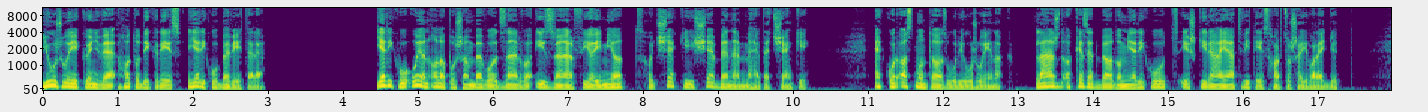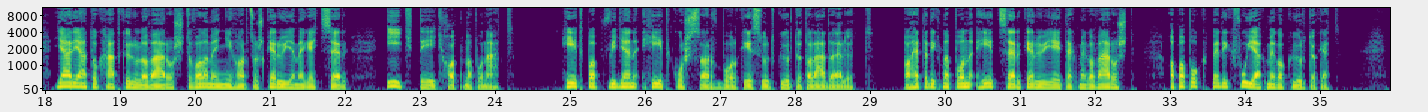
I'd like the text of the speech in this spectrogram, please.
Józsué könyve, hatodik rész, Jerikó bevétele. Jerikó olyan alaposan be volt zárva Izrael fiai miatt, hogy se ki, se be nem mehetett senki. Ekkor azt mondta az úr Józsuénak, lásd, a kezedbe adom Jerikót és királyát vitéz harcosaival együtt. Járjátok hát körül a várost, valamennyi harcos kerülje meg egyszer, így tégy hat napon át. Hét pap vigyen hét kosszarvból készült kürtöt a láda előtt. A hetedik napon hétszer kerüljétek meg a várost, a papok pedig fújják meg a kürtöket.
